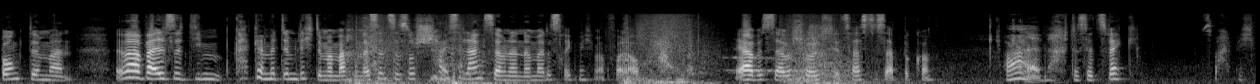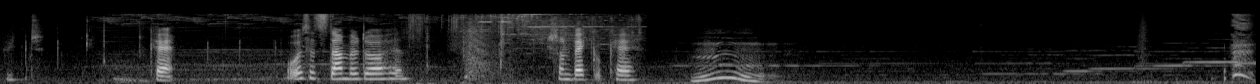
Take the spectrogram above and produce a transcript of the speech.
Punkte, Mann. Immer weil sie die Kacke mit dem Licht immer machen. Da sind sie so scheiße langsam dann immer. Das regt mich immer voll auf. Ja, bist selber schuld. Jetzt hast du es abbekommen. Ah, mach das jetzt weg. Das macht mich wütend. Okay. Wo ist jetzt Dumbledore hin? Schon weg, okay. Hm.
